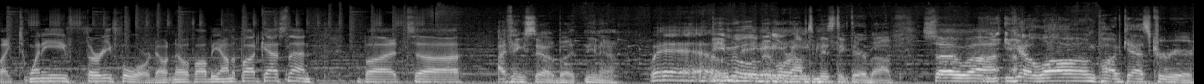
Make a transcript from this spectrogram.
like 2034. Don't know if I'll be on the podcast then, but uh, I think so, but, you know, well, be a little bit more optimistic there, Bob. So uh, You got a long podcast career.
